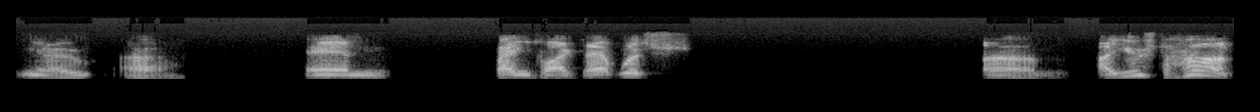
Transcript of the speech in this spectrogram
you know, uh, and things like that, which um, I used to hunt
